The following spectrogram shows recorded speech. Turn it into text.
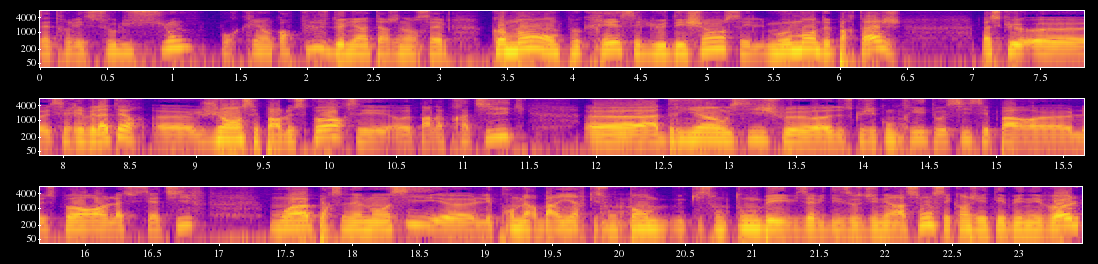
être les solutions pour créer encore plus de liens intergénérationnels? Comment on peut créer ces lieux d'échange, ces moments de partage? Parce que euh, c'est révélateur. Euh, Jean, c'est par le sport, c'est euh, par la pratique. Euh, Adrien aussi, je, de ce que j'ai compris, toi aussi, c'est par le sport, l'associatif. Moi, personnellement aussi, euh, les premières barrières qui sont, tombées vis-à-vis des autres générations, c'est quand j'ai été bénévole,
